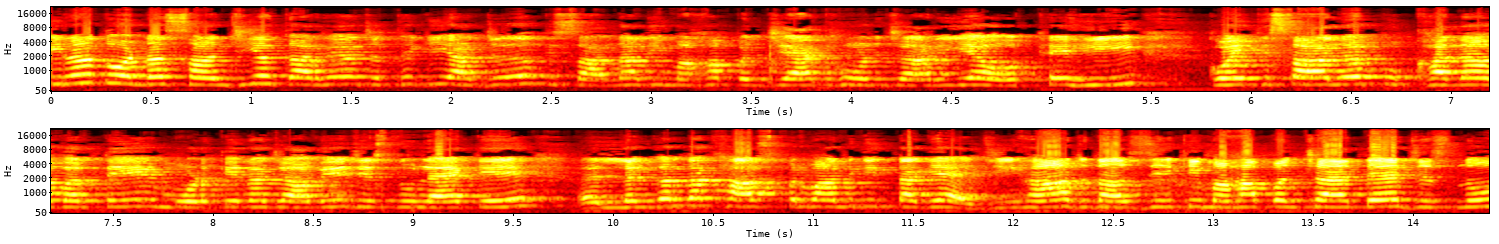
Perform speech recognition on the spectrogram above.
ਤਸਵੀਰਾਂ ਤੁਹਾਡੇ ਨਾਲ ਸਾਂਝੀਆਂ ਕਰ ਰਹੇ ਹਾਂ, ਜਿੱਥੇ ਕਿ ਅੱਜ ਕਿਸਾਨਾਂ ਦੀ ਮਹਾ ਪੰਚਾਇਤ ਹੋਣ ਜਾ ਰਹੀ ਹੈ। ਉੱਥੇ ਹੀ ਕੋਈ ਕਿਸਾਨ ਭੁੱਖਾ ਨਾ ਵਰਤੇ, ਮੁੜ ਕੇ ਨਾ ਜਾਵੇ, ਜਿਸ ਨੂੰ ਲੈ ਕੇ ਲੰਗਰ ਦਾ ਖਾਸ ਪ੍ਰਬੰਧ ਕੀਤਾ ਗਿਆ ਹੈ। ਜੀ ਹਾਂ, ਅੱਜ ਦੱਸ ਦਈਏ ਕਿ ਮਹਾ ਪੰਚਾਇਤ ਹੈ, ਜਿਸ ਨੂੰ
